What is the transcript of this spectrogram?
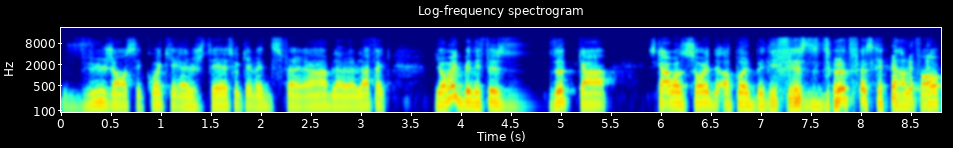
vu, genre, c'est quoi qui rajoutait, c'est quoi qui avait de différent, blablabla. Fait qu'il y a au moins le bénéfice du doute quand Skyward Sword n'a pas le bénéfice du doute parce que dans le fond,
